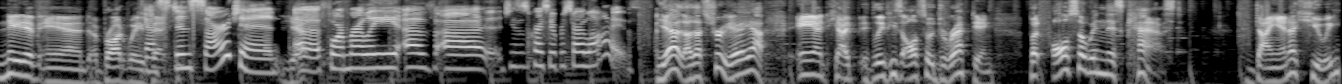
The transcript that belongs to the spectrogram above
native and a Broadway Justin vet. Sargent, yeah. uh, formerly of uh, Jesus Christ Superstar Live. Yeah, that's true. Yeah, yeah. And he, I believe he's also directing, but also in this cast Diana Huey,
